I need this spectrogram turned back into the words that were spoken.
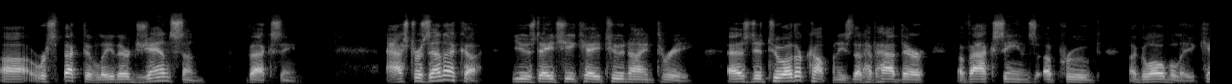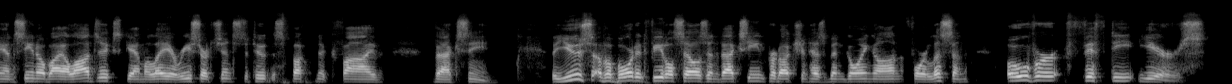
uh, respectively, their Janssen vaccine. AstraZeneca used HEK293 as did two other companies that have had their vaccines approved uh, globally CanSino Biologics, Gamaleya Research Institute, the Sputnik 5 vaccine. The use of aborted fetal cells in vaccine production has been going on for, listen, over 50 years.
